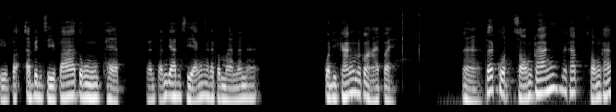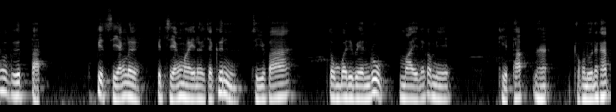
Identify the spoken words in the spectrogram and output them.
สีฟ้าเป็นสีฟ้าตรงแถบเหมือนสัญญาณเสียงอะไรประมาณนั้นนะกดอีกครั้งมันก็หายไปอ่าถ้ากดสองครั้งนะครับสองครั้งก็คือตัดปิดเสียงเลย ปิดเสียงไมค์เลยจะขึ้นสีฟ้า ตรงบริเวณรูปไมค์แล้วก็มีขีดทับนะฮะลองดูนะครับ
